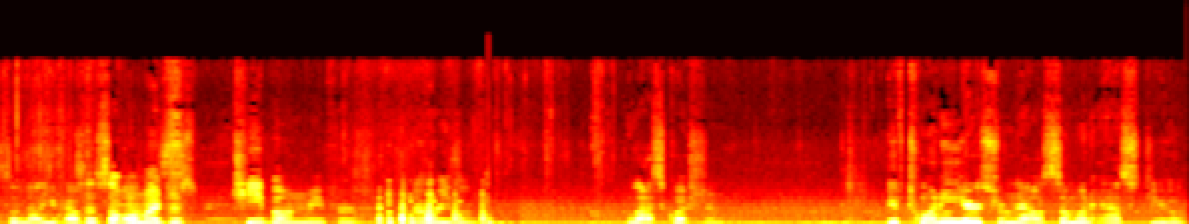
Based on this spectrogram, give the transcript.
so now you have. So someone all might these- just T-bone me for no reason. Last question: If 20 years from now someone asked you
